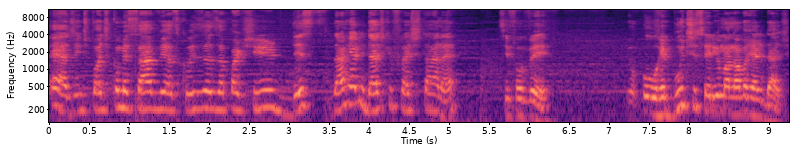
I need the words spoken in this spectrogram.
É, a gente pode começar a ver as coisas a partir desse, da realidade que o Flash tá, né? Se for ver. O, o reboot seria uma nova realidade,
